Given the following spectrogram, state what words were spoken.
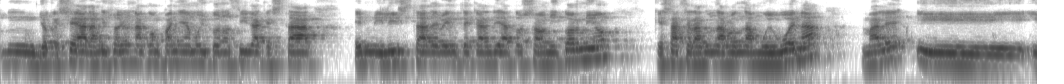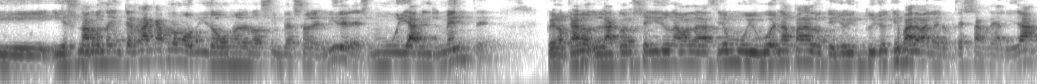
mm, yo que sé, ahora mismo hay una compañía muy conocida que está en mi lista de 20 candidatos a unicornio, que está cerrando una ronda muy buena, ¿vale? Y, y, es una ronda interna que ha promovido uno de los inversores líderes muy hábilmente. Pero claro, le ha conseguido una valoración muy buena para lo que yo intuyo que va a valer esa realidad.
